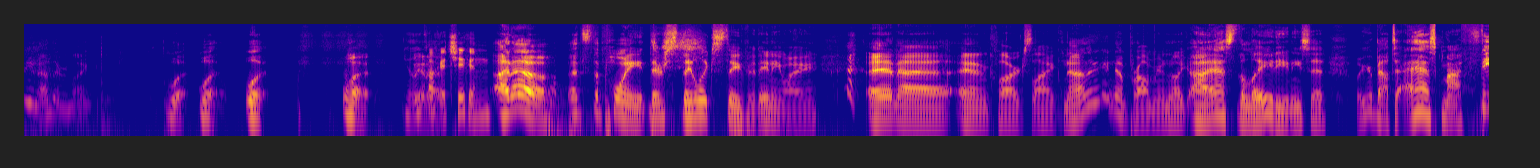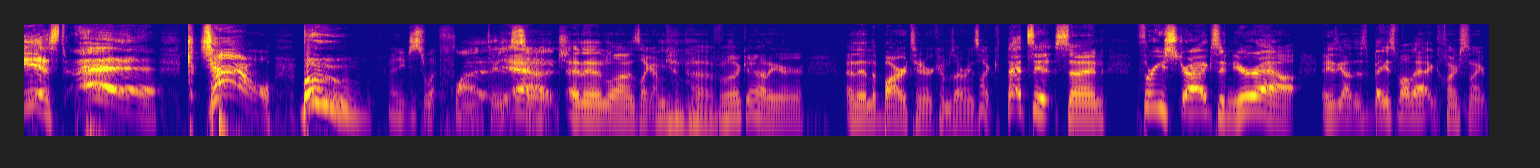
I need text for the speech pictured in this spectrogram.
you know, they're like, "What? What? What? What?" You look You like know? a chicken. I know. That's the point. They're they look stupid anyway. And uh and Clark's like, no, there ain't no problem here. And they're like, I asked the lady, and he said, Well, you're about to ask my fist. Ah! Ka-chow! Boom! And he just went flying through the Yeah. stage. And then Lana's like, I'm getting the fuck out of here. And then the bartender comes over and he's like, That's it, son. Three strikes and you're out. And he's got this baseball bat, and Clark's like,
